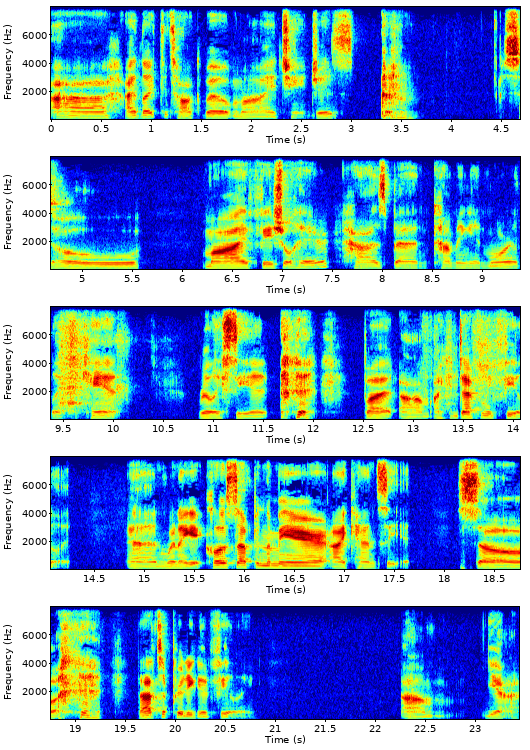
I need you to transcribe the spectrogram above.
uh, I'd like to talk about my changes. So my facial hair has been coming in more. Like you can't really see it, but um, I can definitely feel it. And when I get close up in the mirror, I can see it. So that's a pretty good feeling. Um, yeah,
